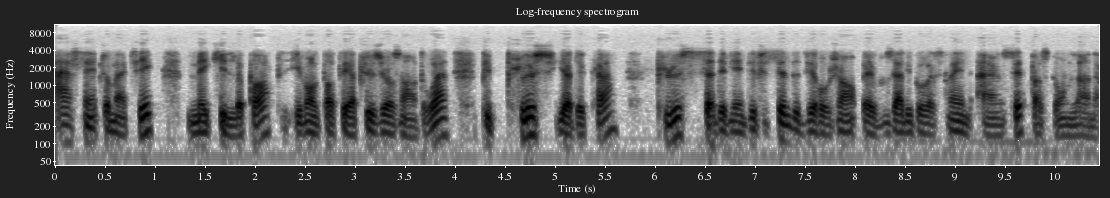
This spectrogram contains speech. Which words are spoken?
asymptomatiques, mais qu'ils le portent, ils vont le porter à plusieurs endroits. Puis plus il y a de cas, plus ça devient difficile de dire aux gens, ben, vous allez vous restreindre à un site parce qu'on en a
